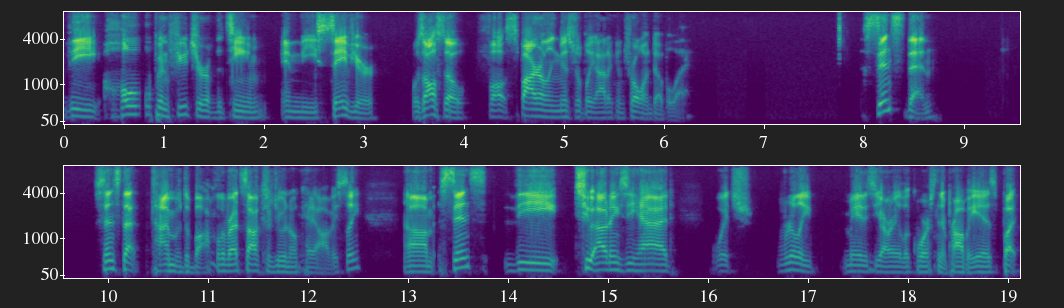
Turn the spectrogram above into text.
the hope and future of the team and the savior was also fall, spiraling miserably out of control in Double A. Since then, since that time of debacle, the Red Sox are doing okay, obviously. Um, since the two outings he had, which really made his ERA look worse than it probably is, but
